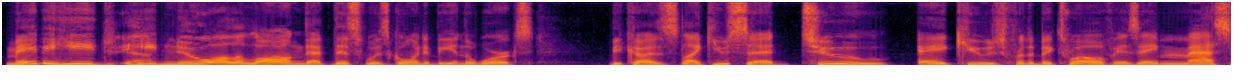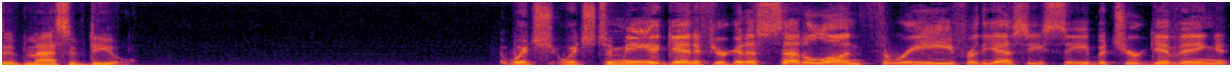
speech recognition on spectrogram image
Maybe he he knew all along that this was going to be in the works." Because, like you said, two AQs for the Big 12 is a massive, massive deal. Which, which to me, again, if you're going to settle on three for the SEC, but you're giving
